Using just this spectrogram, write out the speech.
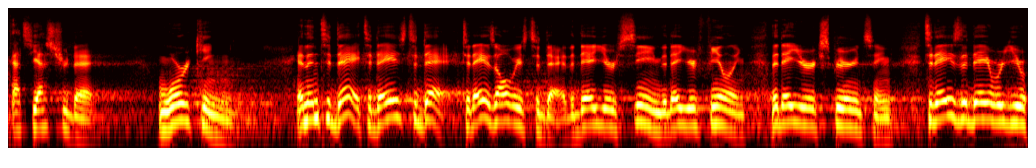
That's yesterday, working and then today, today is today. Today is always today. The day you're seeing, the day you're feeling, the day you're experiencing. Today is the day where you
